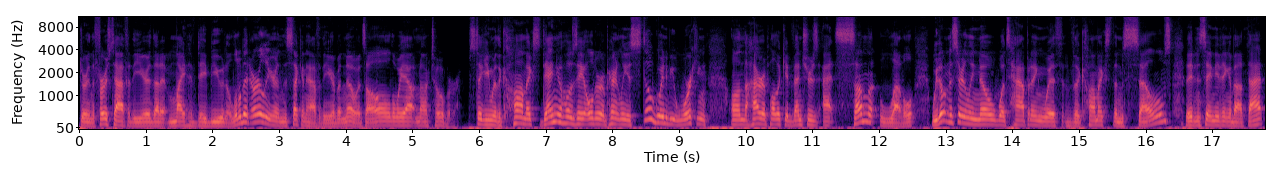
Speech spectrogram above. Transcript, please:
during the first half of the year, that it might have debuted a little bit earlier in the second half of the year, but no, it's all the way out in October. Sticking with the comics, Daniel Jose Older apparently is still going to be working on the High Republic adventures at some level. We don't necessarily know what's happening with the comics themselves. They didn't say anything about that,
